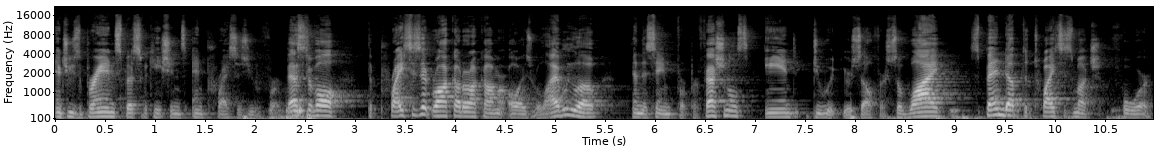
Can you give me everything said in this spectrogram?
and choose the brand, specifications, and prices you prefer. Best of all, the prices at RockAuto.com are always reliably low and the same for professionals and do it yourselfers. So why spend up to twice as much for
